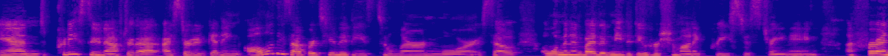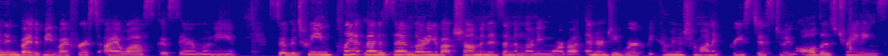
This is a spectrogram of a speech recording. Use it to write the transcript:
And pretty soon after that i started getting all of these opportunities to learn more. So a woman invited me to do her shamanic priestess training. A friend invited me to my first ayahuasca ceremony. So between plant medicine learning about shamanism and learning more about energy work becoming a shamanic priestess doing all those trainings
